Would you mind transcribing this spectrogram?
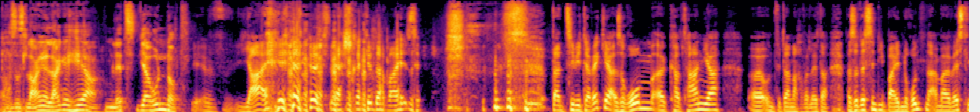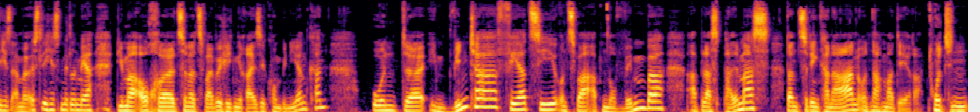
Das ist lange, lange her, im letzten Jahrhundert. Ja, erschreckenderweise. Dann Civitavecchia, also Rom, äh, Catania äh, und wieder nach Valletta. Also das sind die beiden Runden, einmal westliches, einmal östliches Mittelmeer, die man auch äh, zu einer zweiwöchigen Reise kombinieren kann. Und äh, im Winter fährt sie, und zwar ab November, ab Las Palmas, dann zu den Kanaren und nach Madeira. Und im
